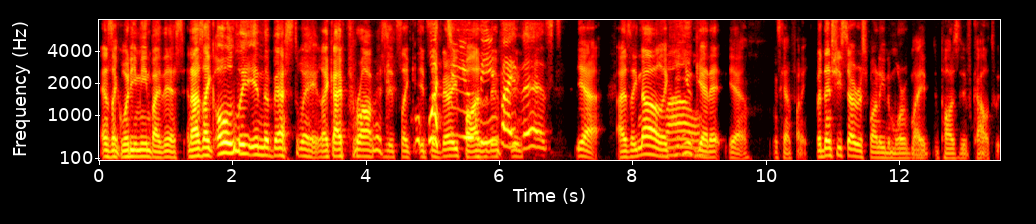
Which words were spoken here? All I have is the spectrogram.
and was like, what do you mean by this? And I was like, only in the best way. Like, I promise. It's like, it's a very positive." What do you mean by thing. this? Yeah. I was like, no, like you- Wow. you get it. Yeah. It's kind of funny. But then she started responding to more of my positive Kyle tweets.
